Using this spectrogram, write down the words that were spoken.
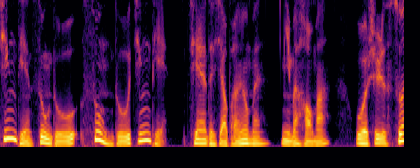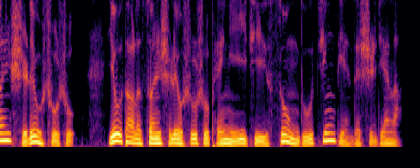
经典诵读，诵读经典。亲爱的小朋友们，你们好吗？我是酸石榴叔叔，又到了酸石榴叔叔陪你一起诵读经典的时间了。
